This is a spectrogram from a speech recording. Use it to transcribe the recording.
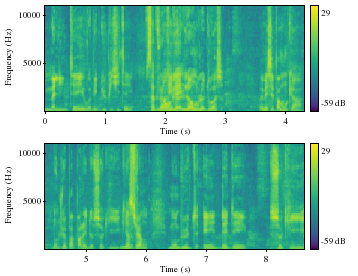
malignité ou avec duplicité. Ça peut arriver. L'angle doit. Oui, mais c'est pas mon cas, donc je vais pas parler de ceux qui, qui Bien le sûr. font. Mon but est d'aider ceux qui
